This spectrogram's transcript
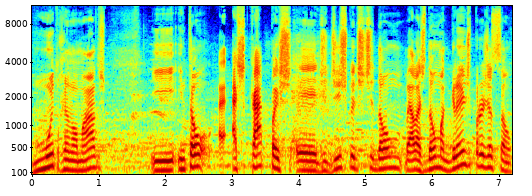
muito renomados. E então as capas é, de disco eles te dão, elas dão uma grande projeção.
